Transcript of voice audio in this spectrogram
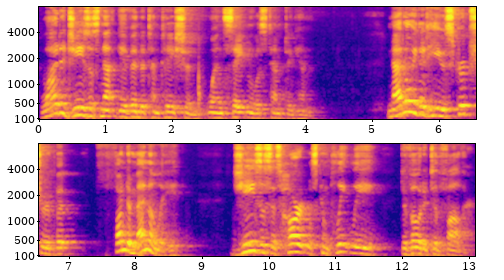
Why did Jesus not give in to temptation when Satan was tempting him? Not only did he use scripture, but fundamentally, Jesus' heart was completely devoted to the Father.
